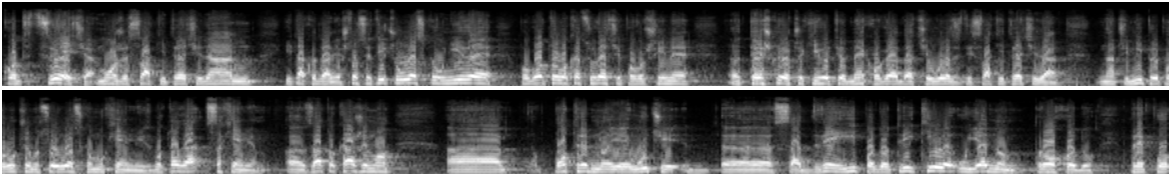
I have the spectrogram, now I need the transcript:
kod cveća može svaki treći dan i tako dalje. Što se tiče ulaska u njive, pogotovo kad su veće površine, e, teško je očekivati od nekoga da će ulaziti svaki treći dan. Znači, mi preporučujemo sa ulaskom u hemiju, zbog toga sa hemijom. E, Zato kažemo, potrebno je ući e, sa 2,5 do 3 kile u jednom prohodu. Prepo,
